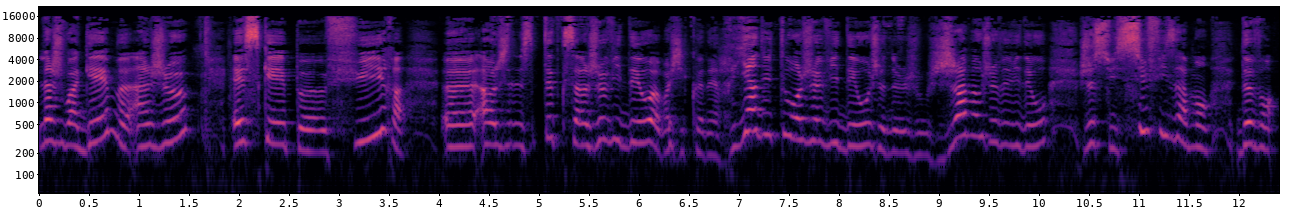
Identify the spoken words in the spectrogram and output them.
là je vois game, un jeu, Escape, euh, fuir. Euh, alors peut-être que c'est un jeu vidéo. moi j'y connais rien du tout en jeu vidéo. Je ne joue jamais aux jeux vidéo. Je suis suffisamment devant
